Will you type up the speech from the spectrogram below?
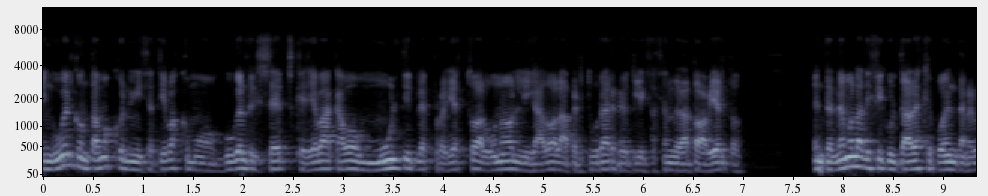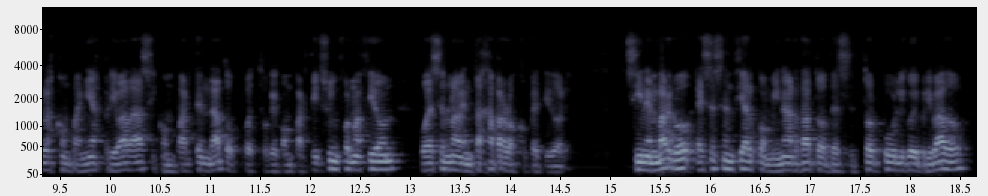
En Google contamos con iniciativas como Google Research, que lleva a cabo múltiples proyectos, algunos ligados a la apertura y reutilización de datos abiertos. Entendemos las dificultades que pueden tener las compañías privadas si comparten datos, puesto que compartir su información puede ser una ventaja para los competidores. Sin embargo, es esencial combinar datos del sector público y privado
